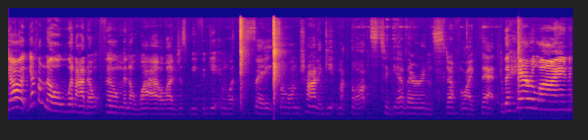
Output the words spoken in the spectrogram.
y'all y'all know when i don't film in a while i just be forgetting what to say. So i'm trying to get my thoughts together and stuff like that. The hairline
